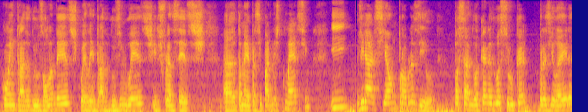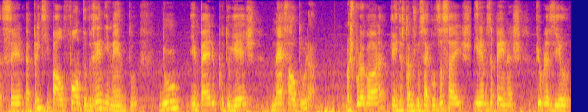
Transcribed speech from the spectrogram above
com a entrada dos holandeses, com a entrada dos ingleses e dos franceses uh, também a participar neste comércio, e virar-se-ão para o Brasil, passando a cana-do-açúcar brasileira ser a principal fonte de rendimento do Império Português nessa altura. Mas por agora, que ainda estamos no século XVI, diremos apenas que o Brasil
